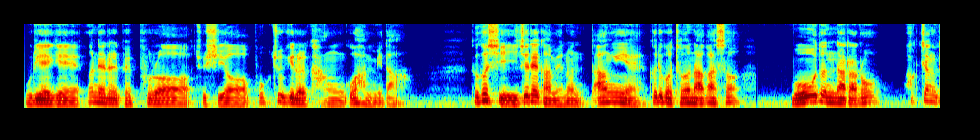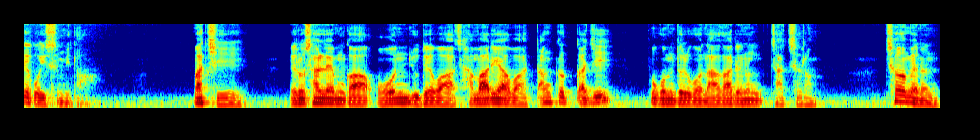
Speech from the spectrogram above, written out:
우리에게 은혜를 베풀어 주시어 복 주기를 강구합니다. 그것이 이절에 가면은 땅 위에 그리고 더 나가서 모든 나라로 확장되고 있습니다. 마치 예루살렘과 온 유대와 사마리아와 땅 끝까지 복음 들고 나가려는 자처럼 처음에는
